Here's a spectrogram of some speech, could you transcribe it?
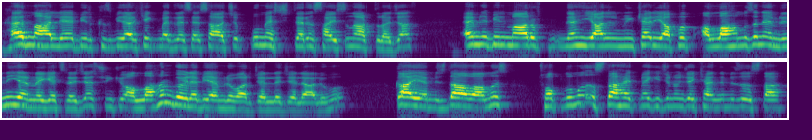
Her mahalleye bir kız bir erkek medresesi açıp bu mescitlerin sayısını arttıracağız. Emri bil maruf nehyanil münker yapıp Allah'ımızın emrini yerine getireceğiz. Çünkü Allah'ın böyle bir emri var Celle Celaluhu. Gayemiz, davamız toplumu ıslah etmek için önce kendimizi ıslah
